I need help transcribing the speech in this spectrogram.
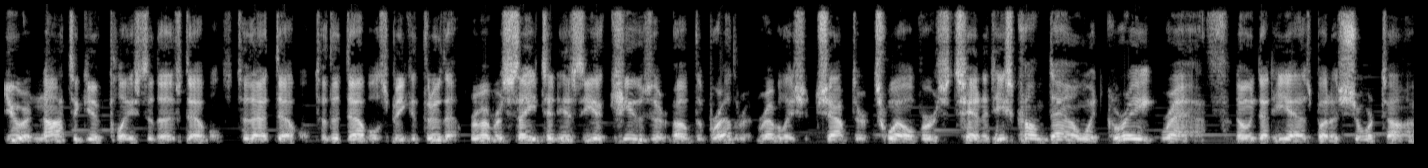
You are not to give place to those devils, to that devil, to the devil speaking through them. Remember, Satan is the accuser of the brethren. Revelation chapter 12, verse 10. And he's come down with great wrath, knowing that he has but a short time.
